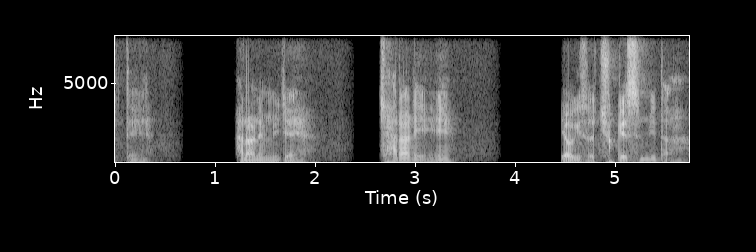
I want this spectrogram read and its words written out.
때 하나님 이제 차라리 여기서 죽겠습니다.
